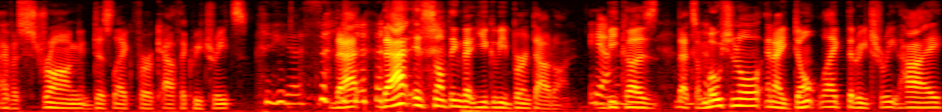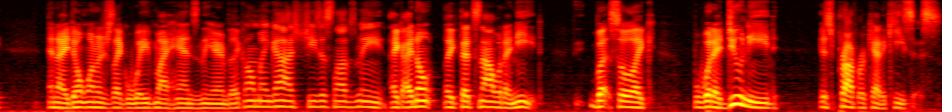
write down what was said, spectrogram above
have a strong dislike for Catholic retreats. yes. That that is something that you could be burnt out on. Yeah. Because that's emotional, and I don't like the retreat high, and I don't want to just like wave my hands in the air and be like, "Oh my gosh, Jesus loves me." Like I don't like that's not what I need. But so like, but what I do need is proper catechesis.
